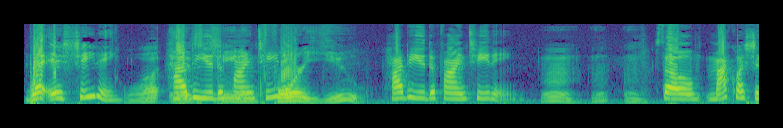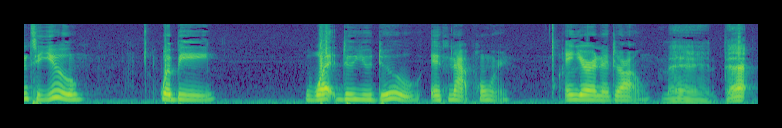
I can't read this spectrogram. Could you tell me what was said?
what is cheating? What How do you define cheating cheating? for you? How do you define cheating? Mm, mm, mm. So my question to you would be, what do you do if not porn, and you're in a drought? Man, that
